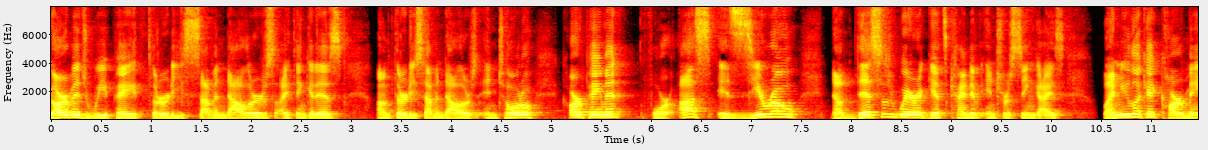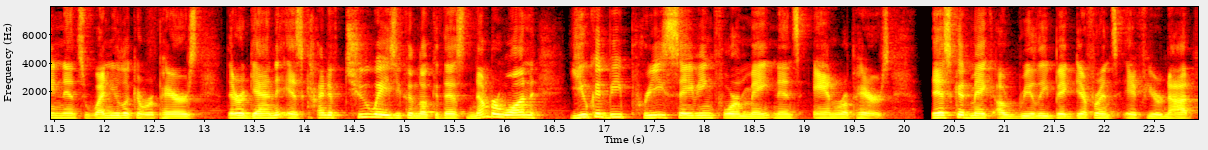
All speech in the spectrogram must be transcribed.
Garbage, we pay $37, I think it is, um, $37 in total. Car payment for us is zero. Now, this is where it gets kind of interesting, guys. When you look at car maintenance, when you look at repairs, there again is kind of two ways you can look at this. Number one, you could be pre saving for maintenance and repairs. This could make a really big difference if you're not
